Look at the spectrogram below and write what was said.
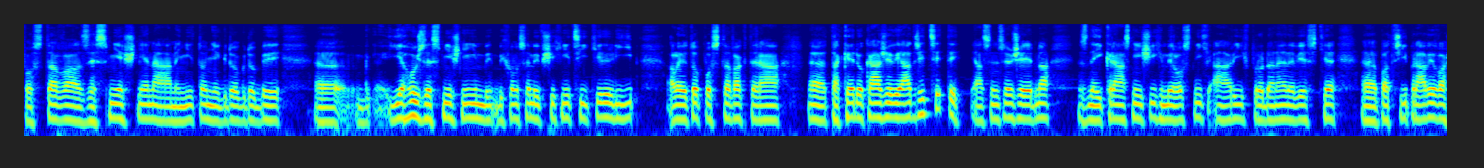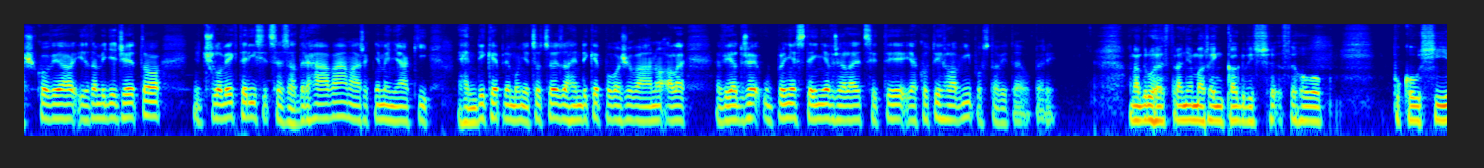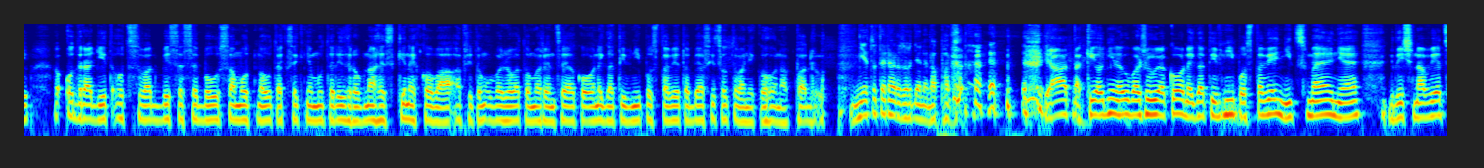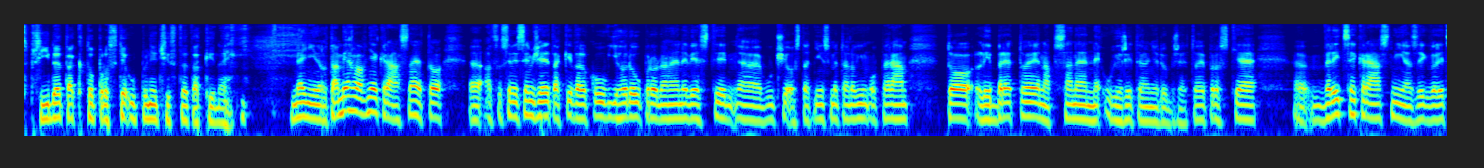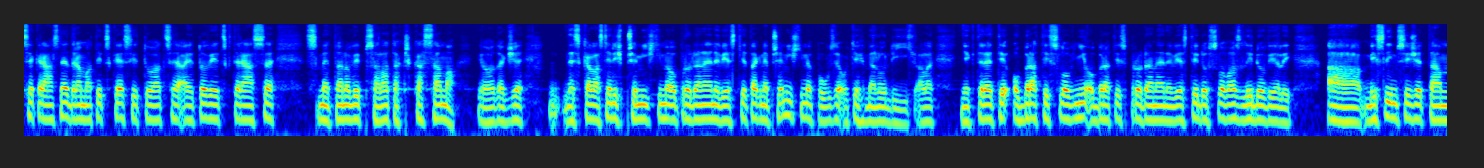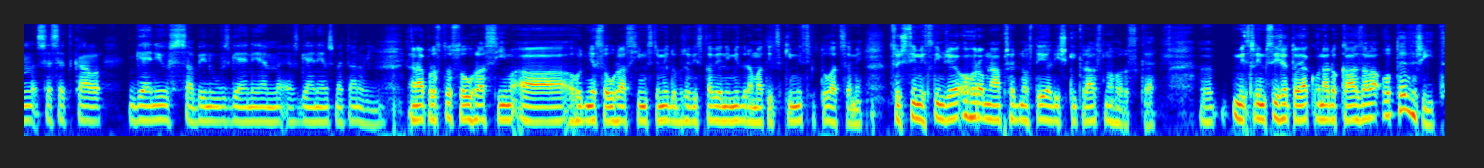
postava zesměšněná, není to někdo, kdo by Eh, jehož zesměšněním bychom se my všichni cítili líp, ale je to postava, která eh, také dokáže vyjádřit city. Já si myslím, že jedna z nejkrásnějších milostných árí v prodané nevěstě eh, patří právě Vaškovi a je tam vidět, že je to člověk, který sice zadrhává, má řekněme nějaký handicap nebo něco, co je za handicap považováno, ale vyjadřuje úplně stejně vřelé city jako ty hlavní postavy té opery. A na druhé straně Mařenka, když se ho pokouší odradit od svatby se sebou samotnou, tak se k němu tedy zrovna hezky nechová a přitom uvažovat o Mařence jako o negativní postavě, to by asi sotva někoho napadlo. Mně to teda rozhodně nenapadlo. Já taky o ní neuvažuji jako o negativní postavě, nicméně, když na věc přijde, tak to prostě úplně čisté taky není. Není, no. Tam je hlavně krásné to, eh, a co si myslím, že je taky velkou výhodou pro dané nevěsty eh, vůči ostatním smetanovým operám, to libreto je napsané neuvěřitelně dobře. To je prostě velice krásný jazyk, velice krásné dramatické situace a je to věc, která se Smetanovi psala takřka sama. Jo, takže dneska vlastně, když přemýšlíme o prodané nevěstě, tak nepřemýšlíme pouze o těch melodiích, ale některé ty obraty, slovní obraty z prodané nevěsty doslova zlidověly. A myslím si, že tam se setkal genius Sabinův s géniem, s géniem Smetanovým. Já naprosto souhlasím a hodně souhlasím s těmi dobře vystavěnými dramatickými situacemi, což si myslím, že je ohromná přednost i Elišky Krásnohorské. Myslím si, že to, jak ona dokázala otevřít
